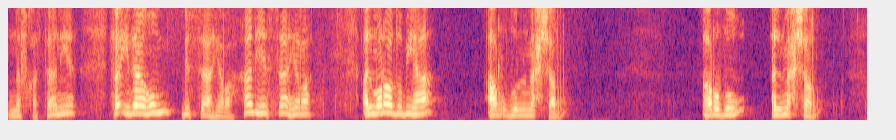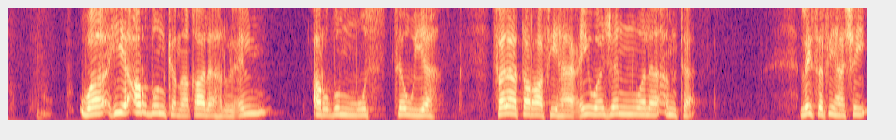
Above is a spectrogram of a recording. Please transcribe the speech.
النفخة الثانية. فإذا هم بالساهرة هذه الساهرة المراد بها أرض المحشر. أرض المحشر. وهي أرض كما قال أهل العلم أرض مستوية. فلا ترى فيها عوجا ولا أمتا. ليس فيها شيء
